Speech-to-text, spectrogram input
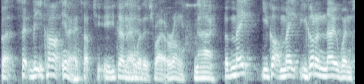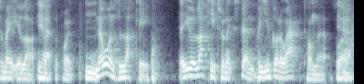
But so- but you can't, you know, it's up to you. You don't know Yeah. whether it's right or wrong. No. But make you got to make you got to know when to make your luck. Yeah. That's the point. Mm. No one's lucky. You're lucky to an extent, but you've got to act on that as well. yeah,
